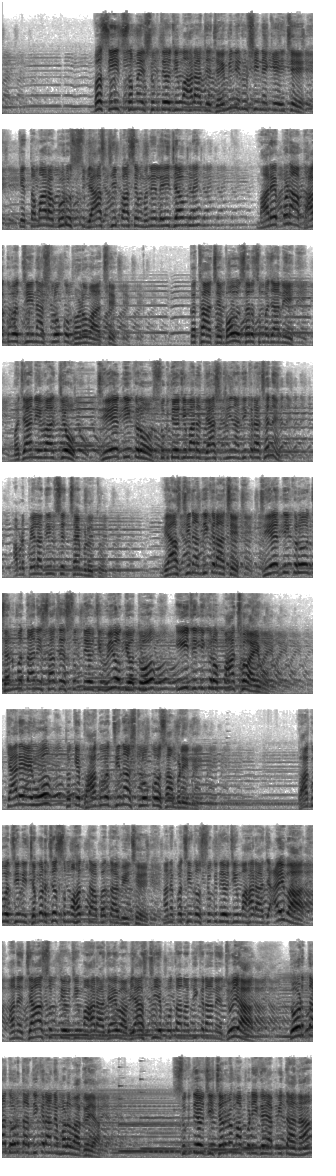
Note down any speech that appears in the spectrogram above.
બસ એ જ સમય સુખદેવજી મહારાજે જૈમિની ઋષિને કહે છે કે તમારા ગુરુ વ્યાસજી પાસે મને લઈ જાવ ને મારે પણ આ ભાગવતજીના શ્લોકો ભણવા છે. કથા છે, બહુ સરસ મજાની મજાની વાત જો. જે દીકરો, સુખદેવજી મહારાજ વ્યાસજીના દીકરા છે ને, આપણે પહેલા દિવસે જ સાંભળ્યું હતું. વ્યાસજીના દીકરા છે. જે દીકરો જન્મતાની સાથે સુખદેવજી વયો ગયો તો એ જ દીકરો પાછો આવ્યો. ક્યારે આવ્યો? તો કે ભાગવતજીના શ્લોકો સાંભળીને. ભાગવતજીની જબરજસ્ત મહત્તા બતાવી છે. અને પછી તો સુખદેવજી મહારાજ આવ્યા અને જ્યાં સુખદેવજી મહારાજ આવ્યા, વ્યાસજીએ પોતાના દીકરાને જોયા. દોડતા દોડતા દીકરાને મળવા ગયા. સુખદેવજી ચરણમાં પડી ગયા પિતાના.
